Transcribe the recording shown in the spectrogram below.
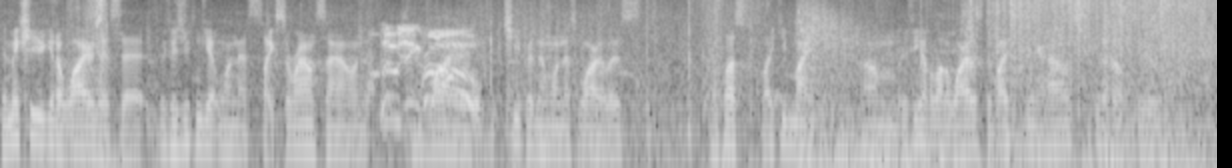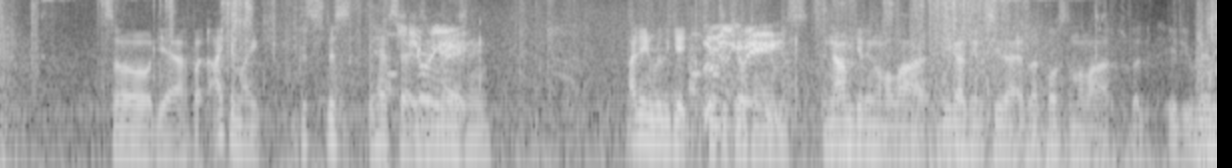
then make sure you get a wired headset because you can get one that's like surround sound Losing and Bravo. wired cheaper than one that's wireless. And plus, like you might, um, if you have a lot of wireless devices in your house, it'll help too. So yeah, but I can like this this headset is amazing. I didn't really get 50 kill games, and now I'm getting them a lot. And you guys are gonna see that as I post them a lot, but it really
